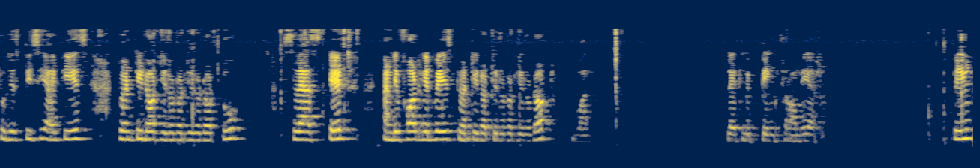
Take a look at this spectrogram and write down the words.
to this PC IP is 20.0.0.2 slash 8 and default gateway is 20.0.0.1 let me ping from here ping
